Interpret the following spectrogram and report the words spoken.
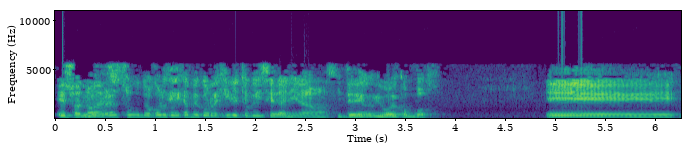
Eso Pero no espera un es. segundo, Jorge, déjame corregir esto que dice Dani nada más. Y te dejo y voy con vos. Eh,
